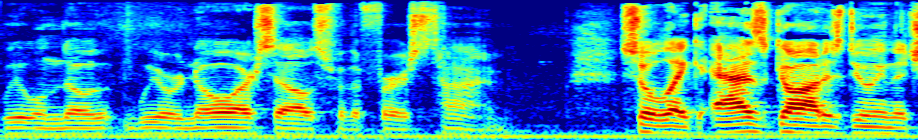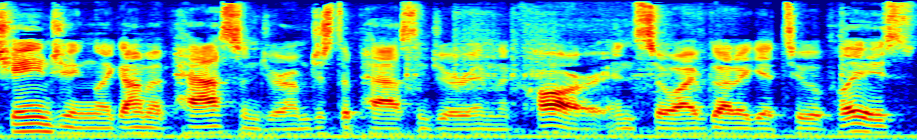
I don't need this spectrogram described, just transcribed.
we will know we will know ourselves for the first time. So like as God is doing the changing, like I'm a passenger, I'm just a passenger in the car, and so I've got to get to a place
